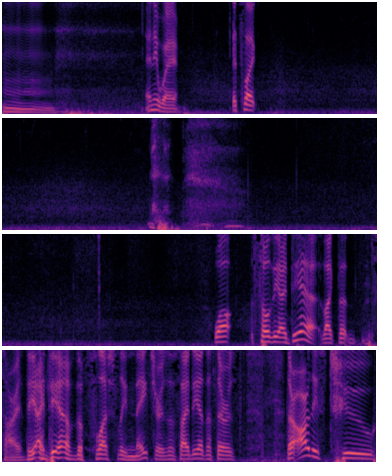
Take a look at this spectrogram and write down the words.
Hmm. Anyway, it's like. Well, so the idea, like the, sorry, the idea of the fleshly nature is this idea that there's, there are these two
